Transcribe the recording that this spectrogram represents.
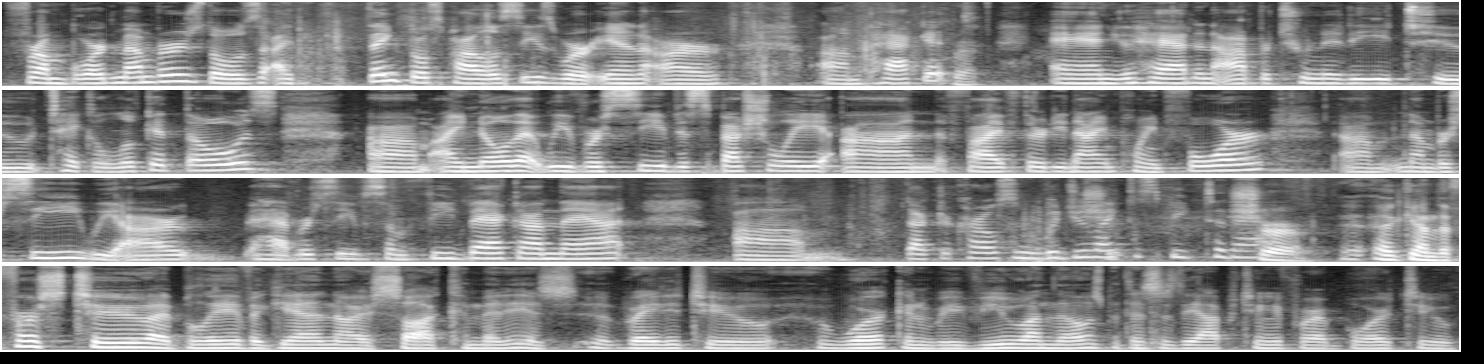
from board members. Those, I think those policies were in our um, packet. Correct. and you had an opportunity to take a look at those. Um, I know that we've received, especially on 539.4, um, number C, we are, have received some feedback on that. Um, Dr. Carlson, would you like to speak to that? Sure. Again, the first two, I believe, again, our SAW committee is ready to work and review on those, but this is the opportunity for our board to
